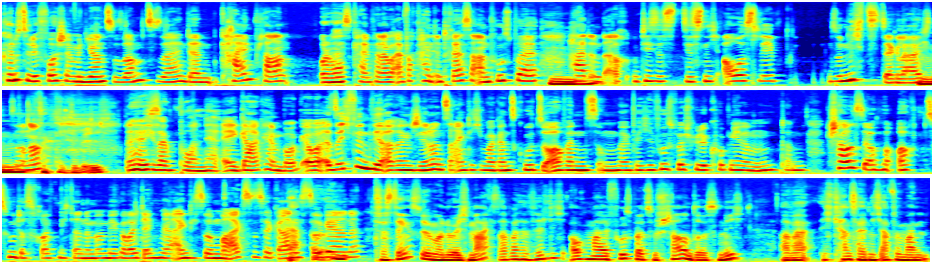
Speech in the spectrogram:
könntest du dir vorstellen, mit jemandem zusammen zu sein, der keinen Plan, oder was heißt keinen Plan, aber einfach kein Interesse an Fußball mhm. hat und auch dieses, dieses nicht auslebt, so nichts dergleichen, mhm. so, ne? So wie ich. Dann hätte ich gesagt, boah, ne, ey, gar keinen Bock. Aber also ich finde, wir arrangieren uns eigentlich immer ganz gut, so auch wenn es um irgendwelche Fußballspiele gucken, dann, dann schaust du auch mal oft zu. Das freut mich dann immer mega, weil ich denke mir eigentlich so, magst du es ja gar ja, nicht so gerne. Das denkst du immer nur, ich mag es aber tatsächlich auch mal Fußball zu schauen, so ist nicht. Aber ich kann es halt nicht ab, wenn man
